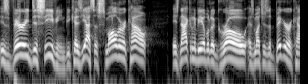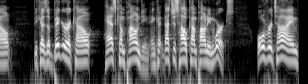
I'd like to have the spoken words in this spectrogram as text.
is very deceiving because yes, a smaller account is not going to be able to grow as much as a bigger account because a bigger account has compounding, and that's just how compounding works. Over time,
